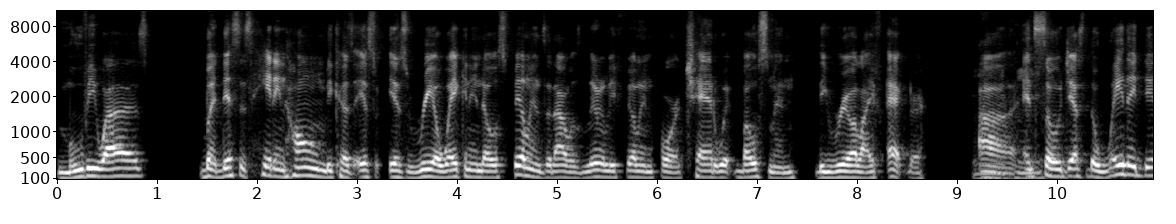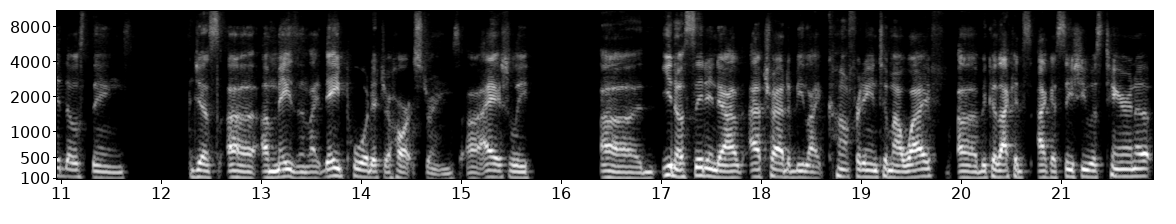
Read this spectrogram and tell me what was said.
movie wise, but this is hitting home because it's it's reawakening those feelings that I was literally feeling for Chadwick Boseman, the real life actor. Mm-hmm. Uh, and mm-hmm. so just the way they did those things, just uh, amazing. Like they pulled at your heartstrings. Uh, I actually uh, you know, sitting there, I, I tried to be like comforting to my wife uh, because I could I could see she was tearing up.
